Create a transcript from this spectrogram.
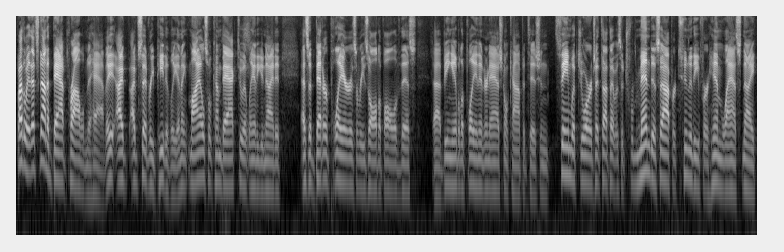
By the way, that's not a bad problem to have. I, have said repeatedly, I think Miles will come back to Atlanta United as a better player as a result of all of this, uh, being able to play in international competition. Same with George. I thought that was a tremendous opportunity for him last night.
